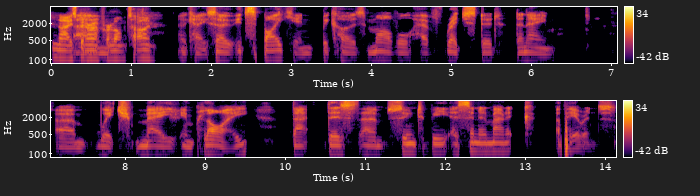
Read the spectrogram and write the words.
No, it's been around for a um, long time. Okay, so it's spiking because Marvel have registered the name, um, which may imply that there's um, soon to be a cinematic appearance.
